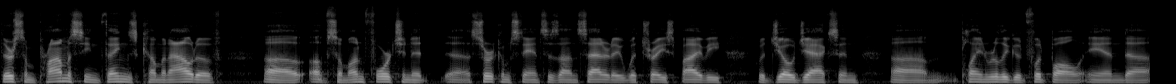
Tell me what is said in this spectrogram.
there's some promising things coming out of uh, of some unfortunate uh, circumstances on Saturday with Trey Spivey, with Joe Jackson um, playing really good football, and uh,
